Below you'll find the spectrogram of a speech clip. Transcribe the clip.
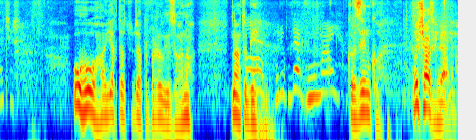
Бачиш. Ого, а як то туди прилизало? Ну, на тобі О, рюкзак знімай. корзинку. Ну, зараз глянемо.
